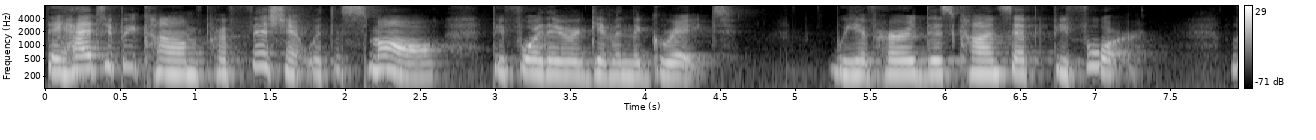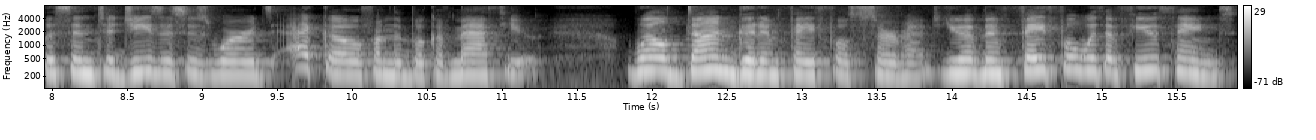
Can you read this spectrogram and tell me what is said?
They had to become proficient with the small before they were given the great. We have heard this concept before. Listen to Jesus' words echo from the book of Matthew. Well done, good and faithful servant. You have been faithful with a few things.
